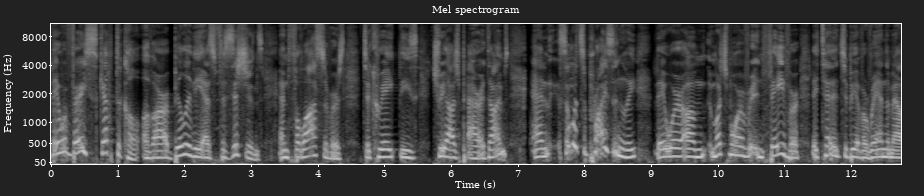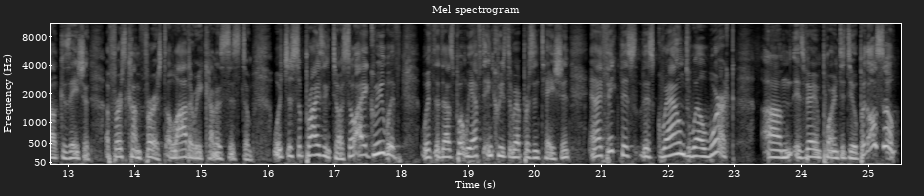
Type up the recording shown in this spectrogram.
they were very skeptical of our ability as physicians and philosophers to create these triage paradigms. And somewhat surprisingly, they were um, much more in favor. They tended to be of a random allocation, a first come first, a lottery kind of system, which is surprising to us. So I agree with with the point. We have to increase the representation, and I think this this groundwell work um, is very important to do. But also,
